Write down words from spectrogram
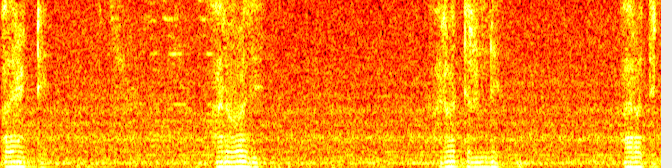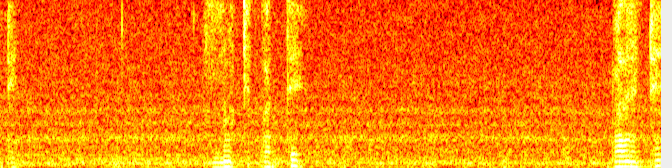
பதினெட்டு அறுபது அறுபத்தி ரெண்டு அறுபத்தெட்டு நூற்றி பத்து பதினெட்டு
